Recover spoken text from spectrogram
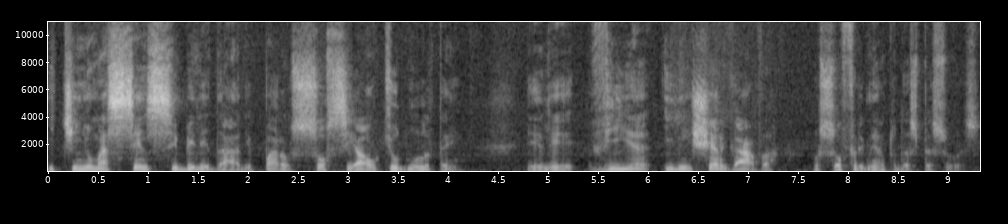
e tinha uma sensibilidade para o social que o Lula tem. Ele via e enxergava o sofrimento das pessoas.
